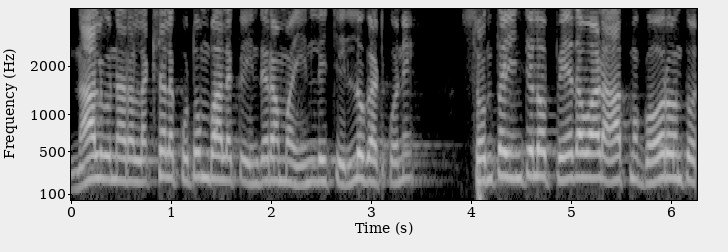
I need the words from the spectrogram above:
నాలుగున్నర లక్షల కుటుంబాలకు ఇందిరమ్మ ఇండ్లు ఇచ్చి ఇల్లు కట్టుకొని సొంత ఇంటిలో పేదవాడు ఆత్మగౌరవంతో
